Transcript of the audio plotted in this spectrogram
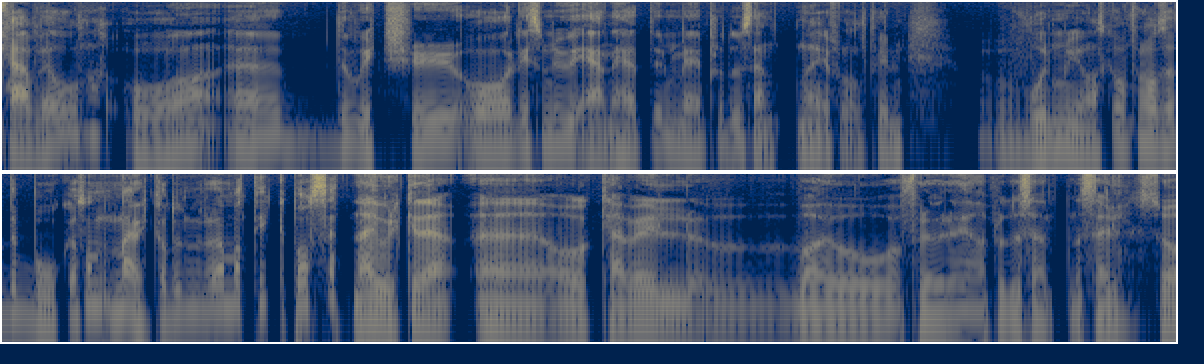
Cavill og eh, The Witcher og liksom uenigheter med produsentene i forhold til hvor mye man skal forholde seg til boka. Sånn. Merka du noen dramatikk på sett? Nei, jeg gjorde ikke det. Eh, og Cavill var jo for øvrig en av produsentene selv, så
